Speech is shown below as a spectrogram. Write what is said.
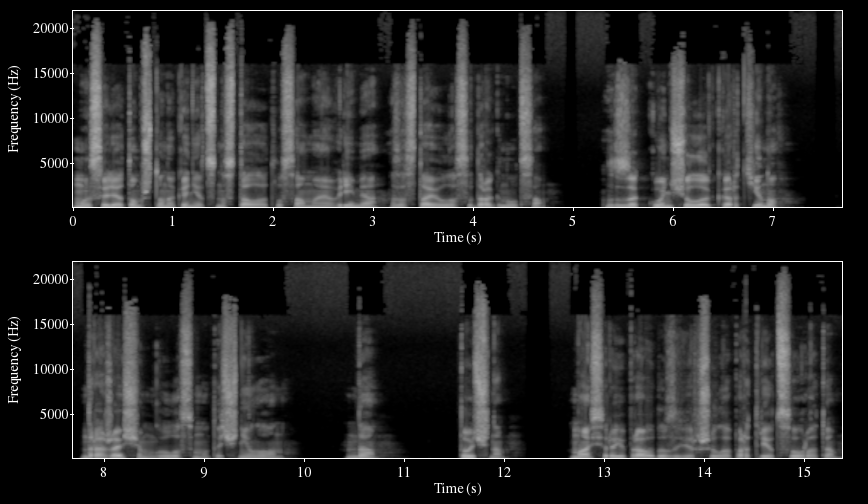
Мысль о том, что наконец настало то самое время, заставила содрогнуться. «Закончила картину?» Дрожащим голосом уточнил он. «Да, точно. Мастера и правда завершила портрет Сорота».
